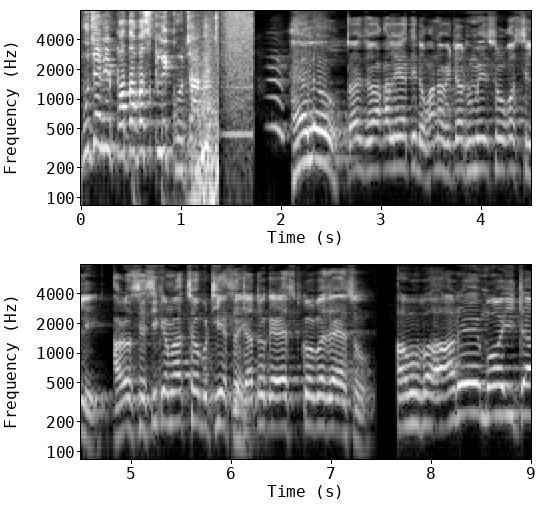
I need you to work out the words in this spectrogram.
मुझे नहीं पता बस क्लिक हो जाना হেল্ল' তই যোৱাকালি ৰাতি দোকানৰ ভিতৰত সোমাই চোৰ কৰিছিলি আৰু চি চি কেমেৰাত চব উঠি আছে এতিয়া তোক এৰেষ্ট কৰিব যাই আছো অ বাবা আৰে মই এতিয়া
